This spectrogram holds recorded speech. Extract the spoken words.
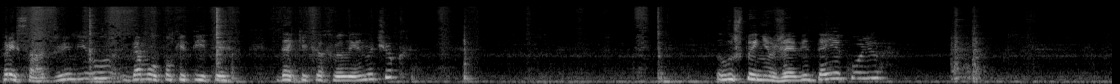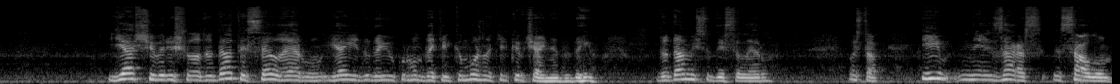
Присаджуємо його, дамо покипіти декілька хвилиночок. Лушпиня вже віддає колір. Я ще вирішила додати селеру. Я її додаю кругом, де тільки можна, тільки в чай не додаю. Додам і сюди селеру. Ось так. І зараз сало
